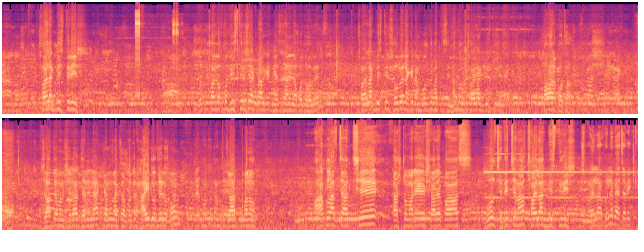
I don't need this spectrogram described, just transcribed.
হ্যাঁ লস ছয় লাখ বিশ তিরিশ। ছয় লক্ষ বিশ তিরিশের টার্গেট নিয়ে আছে জানি না কত হবে। ছয় লাখ বিশ তিরিশ হবে নাকি এটা আমি বলতে পারতেছি না তো ছয় লাখ বিশ তিরিশ হওয়ার কথা। যাতে মানে সেটা জানি না কেমন লাগছে আপনাদের। হাইটও যেরকম। কত চার মানে আট লাখ চাচ্ছে কাস্টমারে সাড়ে পাঁচ বলছে দিচ্ছে না ছয় লাখ বিশ তিরিশ। ছয় লাখ হলে বেচা বিক্রি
